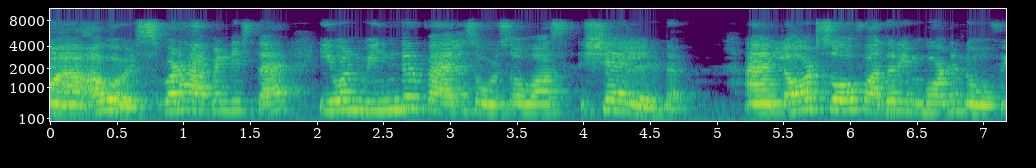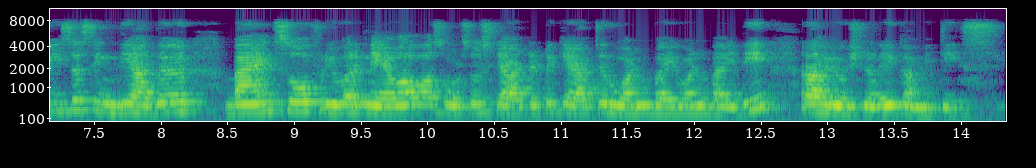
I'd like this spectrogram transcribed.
hours what happened is that even Winter Palace also was shelled and lots of other important offices in the other banks of river Neva was also started to capture one by one by the revolutionary committees.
